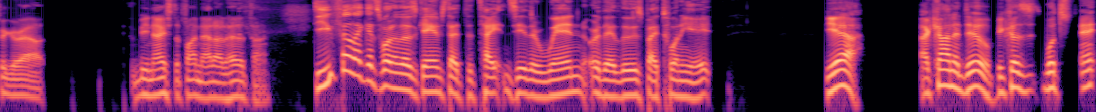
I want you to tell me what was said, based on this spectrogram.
figure out. It'd be nice to find that out ahead of time. Do you feel like it's one of those games that the Titans either win or they lose by 28? Yeah, I kind of do because what's eh,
